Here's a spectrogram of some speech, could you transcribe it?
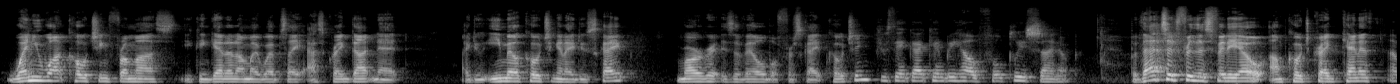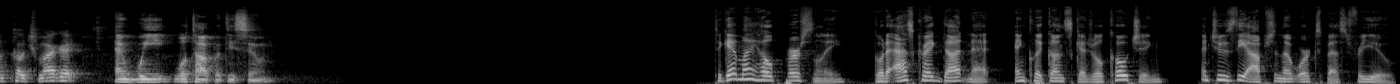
When you want coaching from us, you can get it on my website, askcraig.net. I do email coaching and I do Skype. Margaret is available for Skype coaching. If you think I can be helpful, please sign up. But that's it for this video. I'm Coach Craig Kenneth, I'm Coach Margaret. and we will talk with you soon. To get my help personally, go to askcraig.net and click on Schedule Coaching and choose the option that works best for you.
